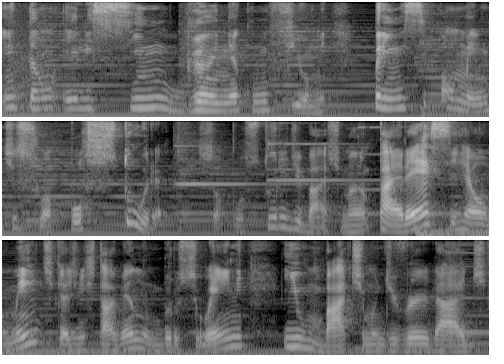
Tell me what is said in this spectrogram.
Então ele sim ganha com o filme, principalmente sua postura. Sua postura de Batman. Parece realmente que a gente está vendo um Bruce Wayne e um Batman de verdade.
